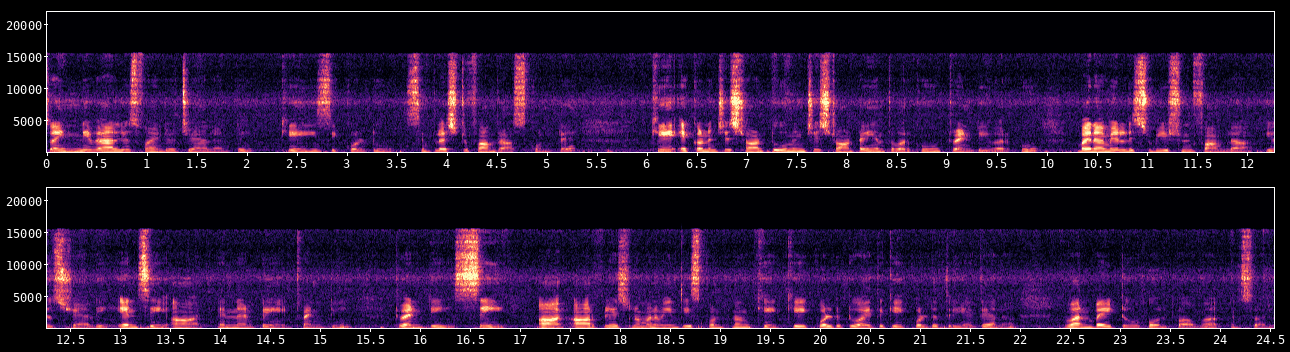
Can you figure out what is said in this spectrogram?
so ఇన్ని వాల్యూస్ ఫైండ్ అవుట్ చేయాలంటే K is equal to simplest form రాసుకుంటే కే ఎక్కడి నుంచి స్టార్ట్? టూ నుంచి స్టార్ట్ అయ్యి ఎంతవరకు ట్వంటీ వరకు. బైనామియల్ డిస్ట్రిబ్యూషన్ ఫార్ములా యూస్ చేయాలి. ఎన్సిఆర్ ఎన్ అంటే twenty. Twenty c r. R ప్లేస్లో మనం ఏం తీసుకుంటున్నాం? K k equal to two అయితే కే ఈక్వల్ టు త్రీ అయితే అలా. One by two whole power sorry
